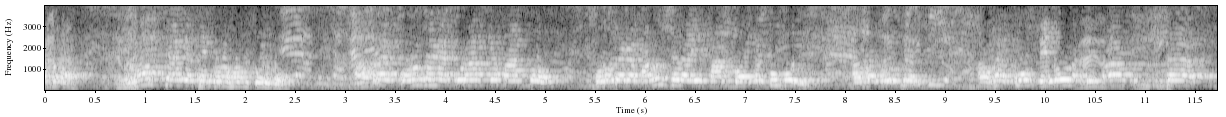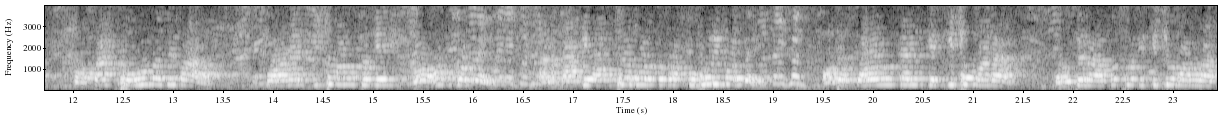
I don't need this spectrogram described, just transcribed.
আমরা সব জায়গাতে গ্রহণ করব। আমরা কোন জায়গায় কোরআনকে মানব কোন জায়গায় মানুষের আইন মানবো এটা কুকুরি। আমরা বলছি আমরা খুব মেনুন কিতাব অর্থাৎ পুরুন বিবাহ কোরআনের কিছু অংশকে গ্রহণ করবে আর বাকি অংশের পর তোমরা কুহুরি করবে। অতএব কোরআনকারীকে কিছু মানা, রসুলের আদর্শকে কিছু মানলাম,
